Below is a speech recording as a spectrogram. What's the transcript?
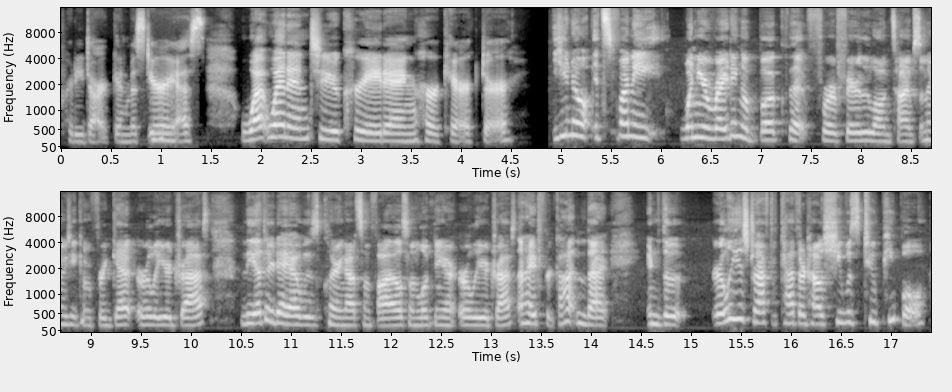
pretty dark and mm-hmm. mysterious. Mm-hmm. What went into creating her character? You know, it's funny when you're writing a book that for a fairly long time, sometimes you can forget earlier drafts. The other day I was clearing out some files and looking at earlier drafts, and I had forgotten that in the earliest draft of Catherine House, she was two people.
